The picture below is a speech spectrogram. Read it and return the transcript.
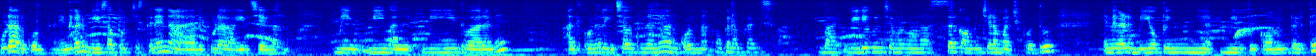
కూడా అనుకుంటున్నాను. ఎందుకంటే మీరు సపోర్ట్ చేస్తేనే నా అది కూడా ఇది చేయగలను. మీ మీ వల్ల మీ ద్వారానే అది కూడా రీచ్ అవుతుందని అనుకుంటున్నాను. ఓకేనా ఫ్రెండ్స్? బాయ్ వీడియో గురించి ఏమైనా అస్సలు కామెంట్ చేయడం మర్చిపోద్దు. ఎందుకంటే మీ ఒపీనియన్ మీరు ఇప్పుడు కామెంట్ పెడితే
